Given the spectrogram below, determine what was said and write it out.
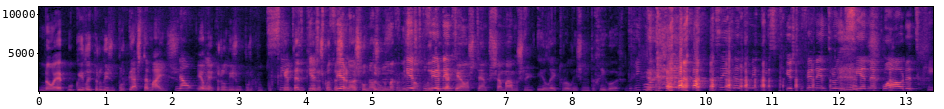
Não é o eleitoralismo porque gasta mais. Não. É eleitoralismo porque, porque Sim, quer tanto ter as contas certas como nós, nós numa comissão política que há uns tempos chamámos-lhe eleitoralismo de rigor. De rigor, é, mas é exatamente isso, porque este governo entrou em cena com a aura de quê?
